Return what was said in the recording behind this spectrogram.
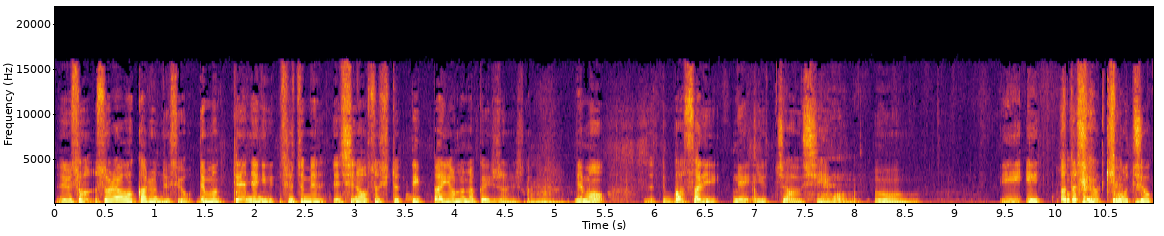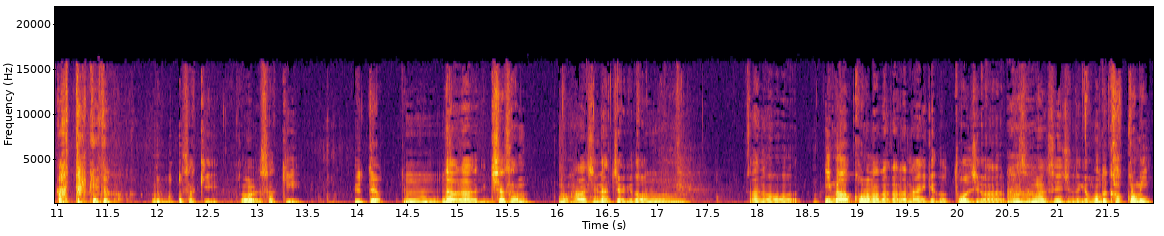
えそそれはわかるんですよ。でも丁寧に説明し直す人っていっぱい世の中いるじゃないですか、でもばっさりね言っちゃうし、はうん。いい私は気持ちよかったけど。うん。さっきあれ？さっき言ったよ。って、ん。だから記者さんの話になっちゃうけど、うんあの今はコロナだからないけど当時は松村選手の時は本当囲み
